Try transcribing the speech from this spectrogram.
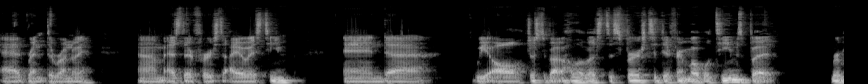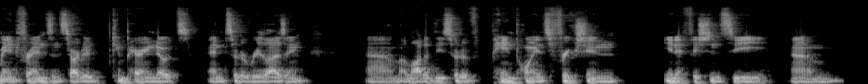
at Rent the Runway um, as their first iOS team, and uh, we all, just about all of us, dispersed to different mobile teams, but remained friends and started comparing notes and sort of realizing um, a lot of these sort of pain points, friction, inefficiency, um,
